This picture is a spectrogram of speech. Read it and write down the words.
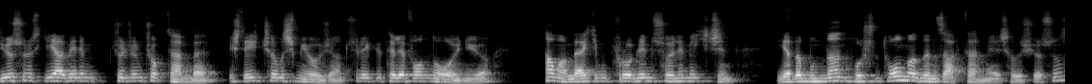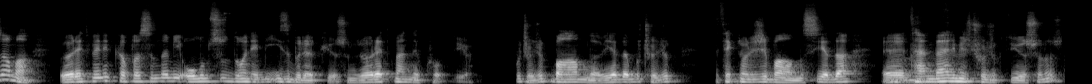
Diyorsunuz ki ya benim çocuğum çok tembel. işte hiç çalışmıyor hocam. Sürekli telefonla oynuyor. Tamam belki bu problemi söylemek için ya da bundan hoşnut olmadığınızı aktarmaya çalışıyorsunuz ama öğretmenin kafasında bir olumsuz done, bir iz bırakıyorsunuz. Öğretmen de kodluyor. Bu çocuk bağımlı ya da bu çocuk teknoloji bağımlısı ya da e, Hmm. tembel bir çocuk diyorsunuz.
